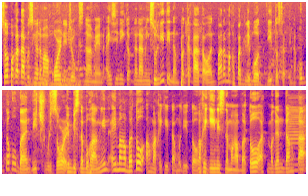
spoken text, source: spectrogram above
So pagkatapos nga ng mga corny jokes namin ay sinikap na naming sulitin ang pagkakataon para makapaglibot dito sa Tinakub-Takuban Beach Resort. Imbis na buhangin ay mga bato ang makikita mo dito. Makikinis na mga bato at magandang ta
